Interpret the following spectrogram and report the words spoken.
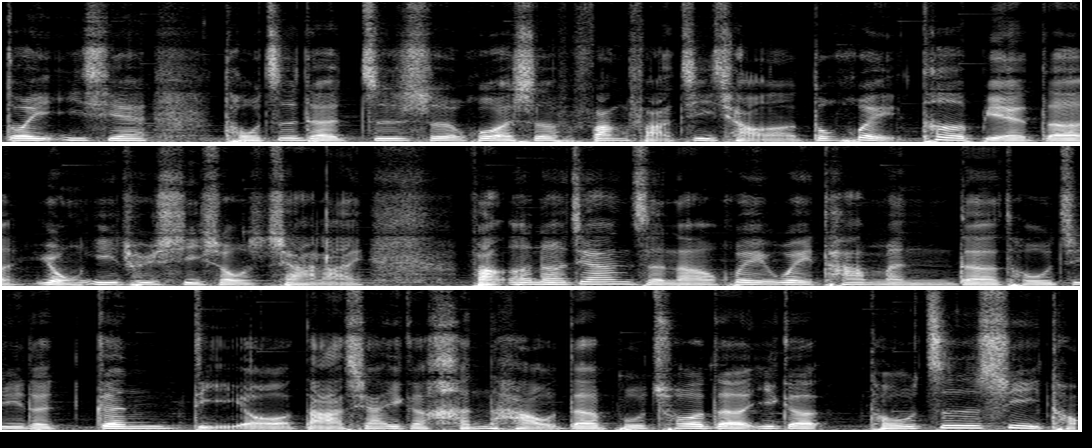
对一些投资的知识或者是方法技巧呢，都会特别的容易去吸收下来。反而呢，这样子呢，会为他们的投机的根底哦，打下一个很好的、不错的一个。投资系统，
